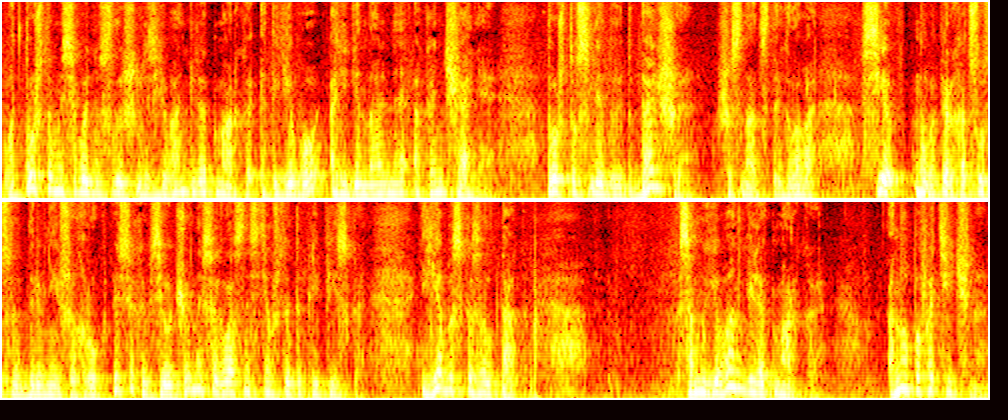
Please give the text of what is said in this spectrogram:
Вот то, что мы сегодня слышали из Евангелия от Марка, это его оригинальное окончание. То, что следует дальше, 16 глава, все, ну, во-первых, отсутствуют в древнейших рукописях, и все ученые согласны с тем, что это приписка. И я бы сказал так, само Евангелие от Марка, оно апофатично.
